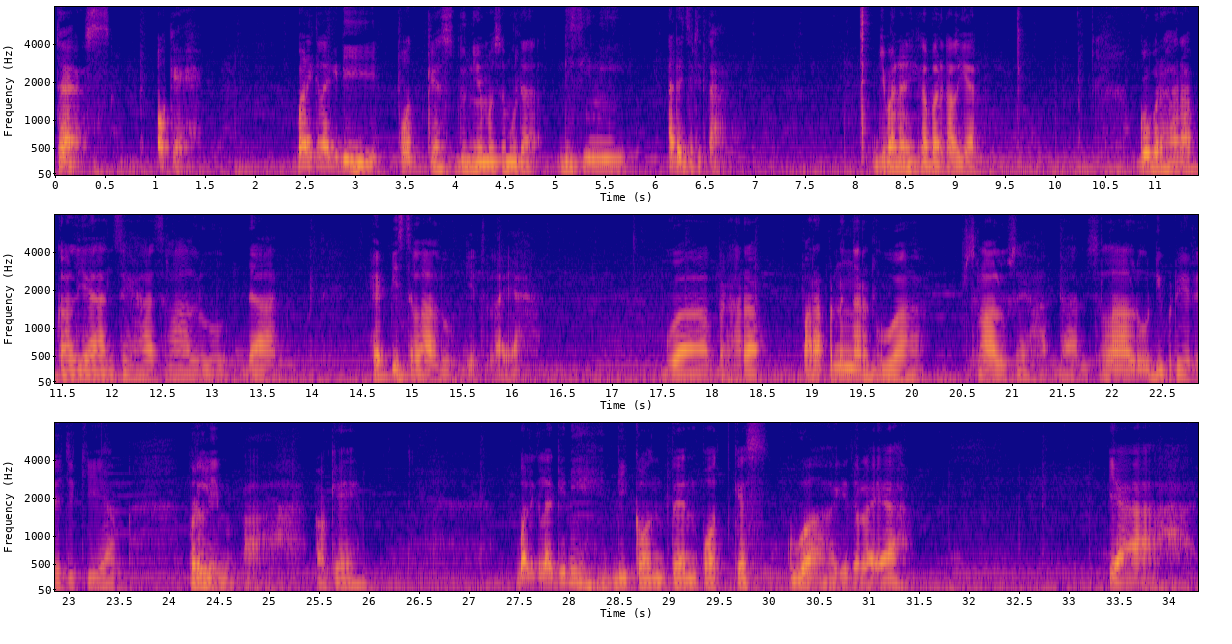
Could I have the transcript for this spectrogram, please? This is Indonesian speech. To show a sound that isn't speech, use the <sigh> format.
tes. Oke. Balik lagi di podcast Dunia Masa Muda. Di sini ada cerita. Gimana nih kabar kalian? Gue berharap kalian sehat selalu dan happy selalu gitu lah ya. Gue berharap para pendengar gue selalu sehat dan selalu diberi rezeki yang berlimpah. Oke. Balik lagi nih di konten podcast gua gitu lah ya. Ya,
